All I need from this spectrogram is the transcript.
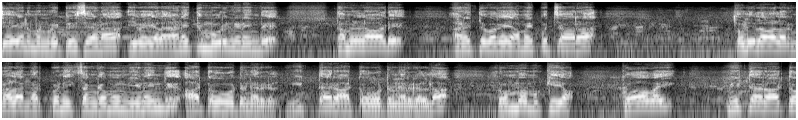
ஜெயனுமன் வெற்றி சேனா இவைகளை அனைத்தும் ஒருங்கிணைந்து தமிழ்நாடு அனைத்து வகை அமைப்புச்சாரா தொழிலாளர் நல நற்பணி சங்கமும் இணைந்து ஆட்டோ ஓட்டுநர்கள் மீட்டர் ஆட்டோ ஓட்டுநர்கள் தான் ரொம்ப முக்கியம். கோவை மீட்டர் ஆட்டோ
